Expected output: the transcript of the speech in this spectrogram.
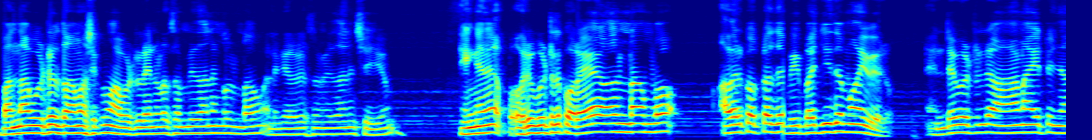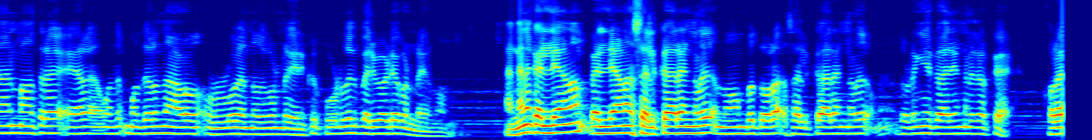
അപ്പം അന്ന് ആ വീട്ടിൽ താമസിക്കും. ആ വീട്ടിൽ അതിനുള്ള സംവിധാനങ്ങളുണ്ടാവും. അല്ലെങ്കിൽ ഒരു സംവിധാനം ചെയ്യും. ഇങ്ങനെ ഒരു വീട്ടിൽ കുറേ ആളുണ്ടാകുമ്പോൾ അവർക്കൊക്കെ അത് വിഭജിതമായി വരും. എന്റെ വീട്ടിൽ ആണായിട്ട് ഞാൻ മാത്രമേ മുതിർന്ന ആൾ ഉള്ളൂ എന്നതുകൊണ്ട് എനിക്ക് കൂടുതൽ പരിപാടിയൊക്കെ ഉണ്ടായിരുന്നു. അങ്ങനെ കല്യാണം കല്യാണ സൽക്കാരങ്ങൾ നോമ്പ് തുറ സൽക്കാരങ്ങൾ തുടങ്ങിയ കാര്യങ്ങളിലൊക്കെ കുറേ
